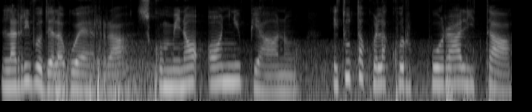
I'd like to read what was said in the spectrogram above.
L'arrivo della guerra scombinò ogni piano e tutta quella corporalità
